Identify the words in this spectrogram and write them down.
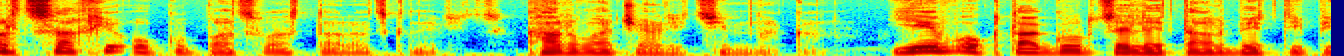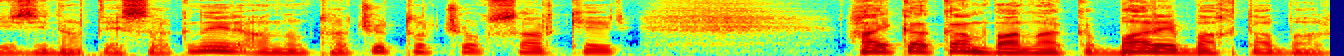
Արցախի օկուպացված տարածքներից, Խարվաճարից հիմնականում եւ օգտագործել է տարբեր տիպի զինատեսակներ, անօթաչու թռչող սարքեր։ Հայկական բանակը բարեբախտաբար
